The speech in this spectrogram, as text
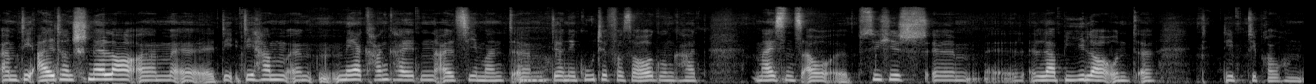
ähm, die altern schneller, ähm, äh, die, die haben ähm, mehr Krankheiten als jemand, ähm, mhm. der eine gute Versorgung hat. Meistens auch äh, psychisch ähm, äh, labiler und äh, die, die brauchen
